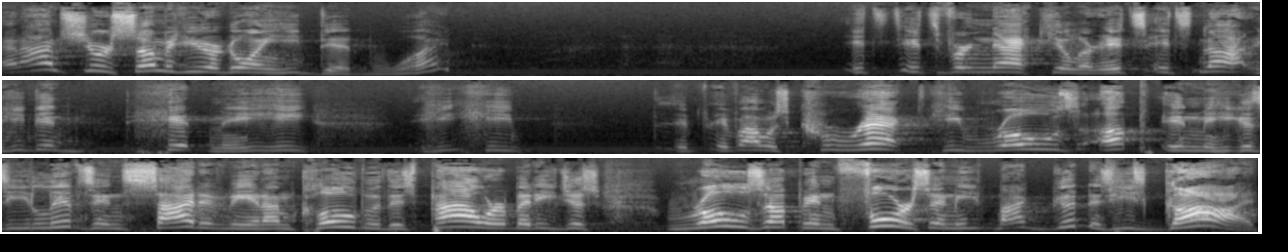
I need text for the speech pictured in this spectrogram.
And I'm sure some of you are going, He did what? It's, it's vernacular. It's, it's not, He didn't hit me. He, he, he if, if I was correct, he rose up in me because he lives inside of me and I'm clothed with his power, but he just rose up in force. And he, my goodness, he's God.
